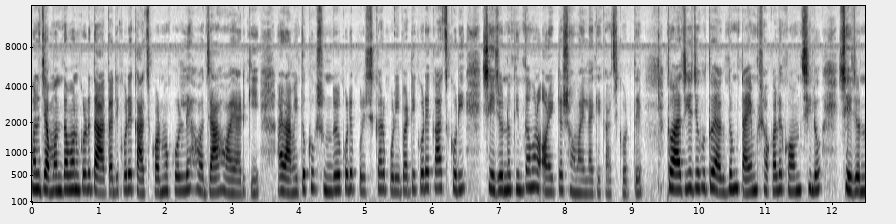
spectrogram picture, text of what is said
মানে যেমন তেমন করে তাড়াতাড়ি করে কাজকর্ম করলে যা হয় আর কি। আর আমি তো খুব সুন্দর করে পরিষ্কার পরিপাটি করে কাজ করি, সেই জন্য কিন্তু আমার অনেকটা সময় লাগে কাজ করতে। তো আজকে যেহেতু একদম টাইম সকালে কম ছিল, সেই জন্য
